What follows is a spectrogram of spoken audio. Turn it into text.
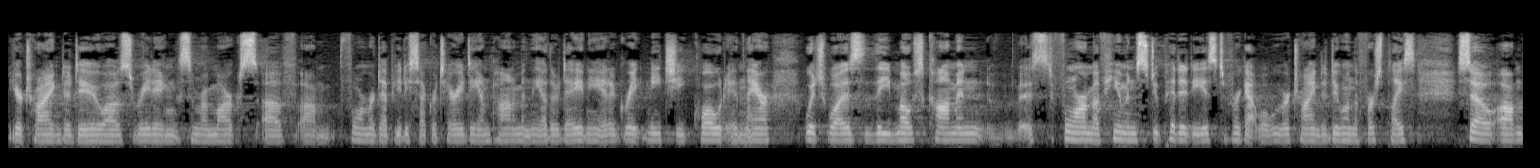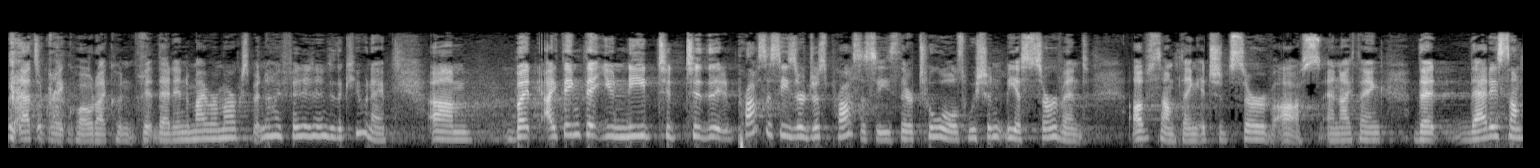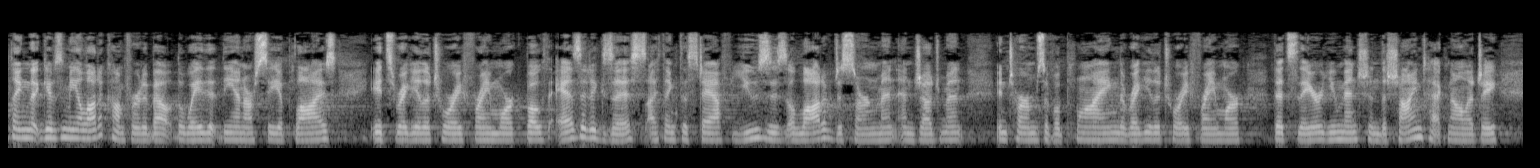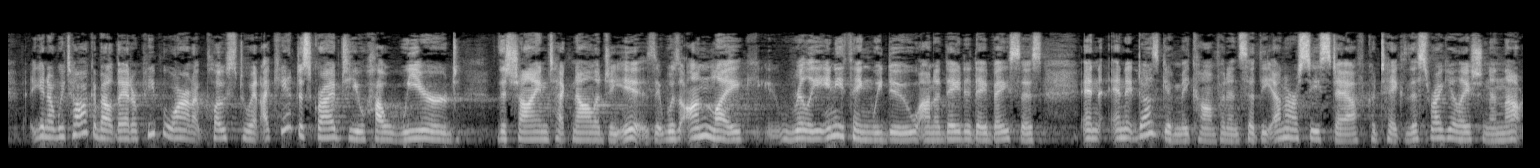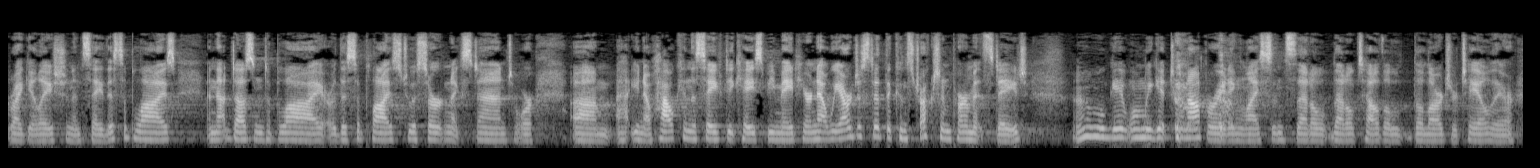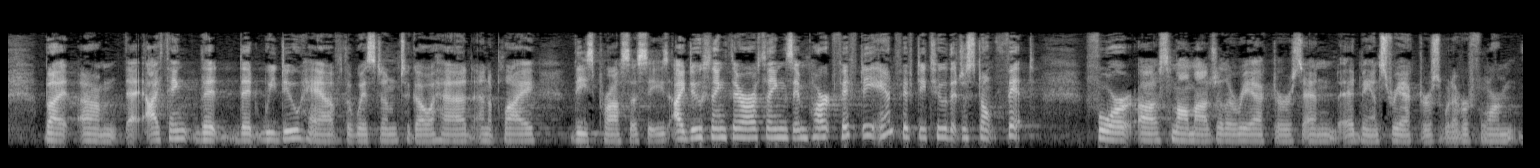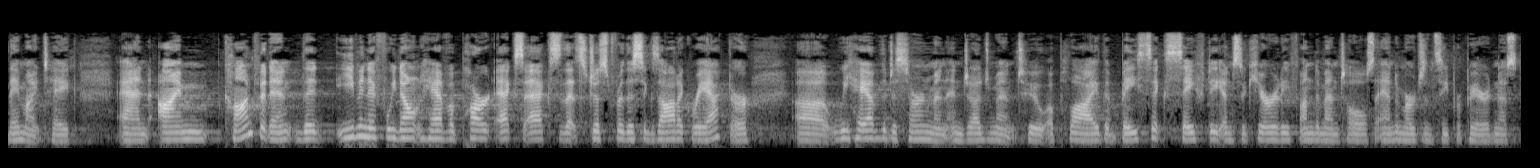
you're trying to do. I was reading some remarks of um, former Deputy Secretary Dan Poneman the other day, and he had a great Nietzsche quote in there, which was the most common uh, form of human stupidity is to forget what we were trying to do in the first place. So um, that's a great quote. I couldn't fit that into my remarks, but now I fit it into the Q&A. Um, but I think that you need to, to, the processes are just processes. They're tools. We shouldn't be a servant of something, it should serve us. And I think that that is something that gives me a lot of comfort about the way that the NRC applies its regulatory framework, both as it exists. I think the staff uses a lot of discernment and judgment in terms of applying the regulatory framework that's there. You mentioned the SHINE technology. You know, we talk about that, or people who aren't close to it. I can't describe to you how weird the SHINE technology is. It was unlike really anything we do on a day-to-day -day basis, and, and it does give me confidence that the NRC staff could take this regulation and that regulation and say this applies and that doesn't apply, or this applies to a certain extent, or um, you know, how can the safety case be made here? Now, we are just at the construction permit stage. Uh, we'll get when we get to an operating license that'll that'll tell the, the larger tale there. But um, I think that, that we do have the wisdom to go ahead and apply these processes. I do think there are things in Part 50 and 52 that just don't fit for uh, small modular reactors and advanced reactors, whatever form they might take. And I'm confident that even if we don't have a Part XX that's just for this exotic reactor, uh, we have the discernment and judgment to apply the basic safety and security fundamentals and emergency preparedness.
